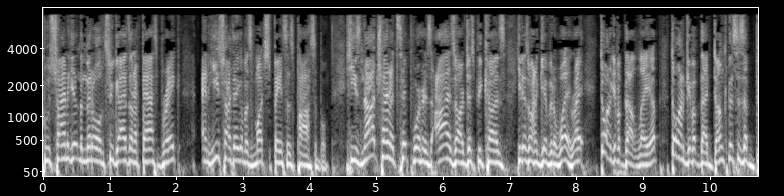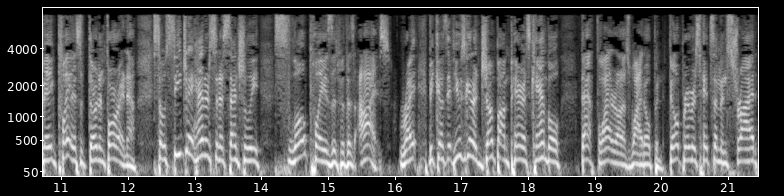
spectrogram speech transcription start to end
who's trying to get in the middle of two guys on a fast break, and he's trying to take up as much space as possible. He's not trying to tip where his eyes are just because he doesn't want to give it away, right? Don't want to give up that layup. Don't want to give up that dunk. This is a big play. This is third and four right now. So CJ Henderson essentially slow plays this with his eyes, right? Because if he was going to jump on Parris Campbell, that fly route is wide open. Philip Rivers hits him in stride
